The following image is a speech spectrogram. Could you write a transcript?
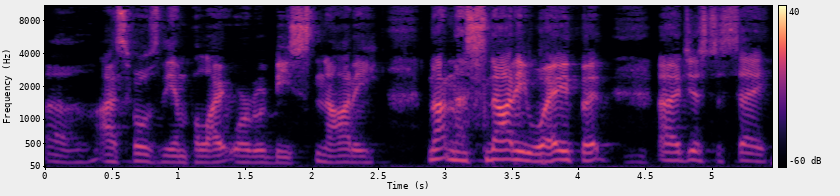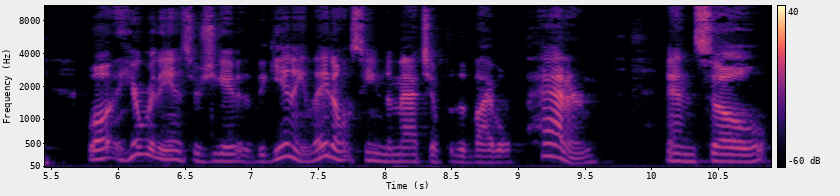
uh, I suppose the impolite word would be snotty, not in a snotty way, but uh, just to say, well, here were the answers you gave at the beginning. They don't seem to match up with the Bible pattern. And so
